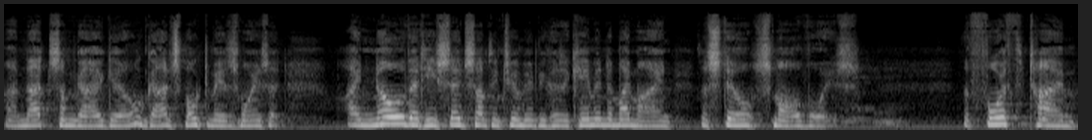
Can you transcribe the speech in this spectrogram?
I'm not some guy. Oh, God spoke to me this morning. He said, I know that He said something to me because it came into my mind, the still small voice. The fourth time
